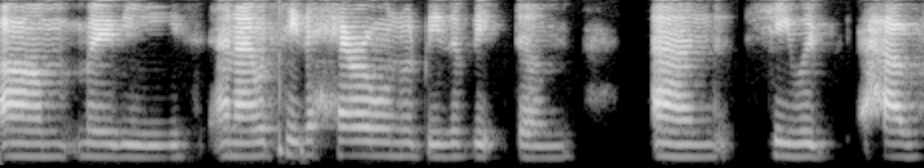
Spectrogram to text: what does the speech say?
um, movies and I would see the heroine would be the victim and she would have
